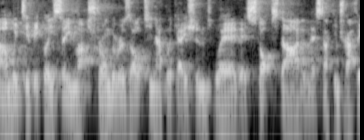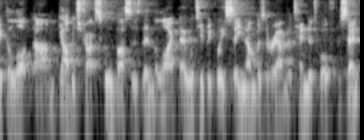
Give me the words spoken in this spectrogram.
um, we typically see much stronger results in applications where they're stop start and they're stuck in traffic a lot, um, garbage trucks, school buses, then the like. They will typically see numbers around the 10 to 12%.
